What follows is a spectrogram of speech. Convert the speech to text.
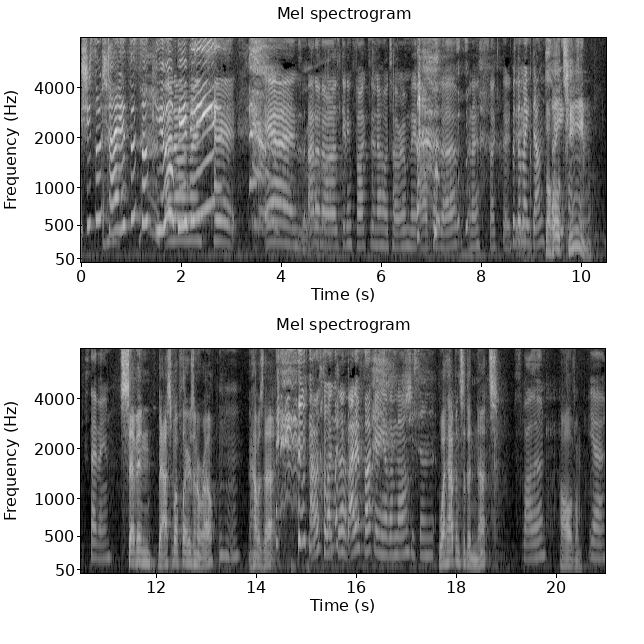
She's so shy. It's so cute, I know, baby. Like, shit. And I don't know. I was getting fucked in a hotel room. They all pulled up, and I sucked their. Put dick. the mic down. The whole team. Seven. Seven basketball players in a row. Mm-hmm. How was that? I was fucked up. I didn't fuck any of them though. She said what happened to the nuts? swallowed. All of them. Yeah.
